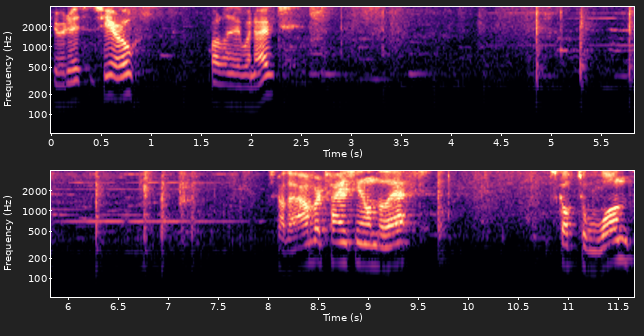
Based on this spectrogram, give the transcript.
Here it is, zero. Probably they went out. It's got the advertising on the left. It's got to one.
